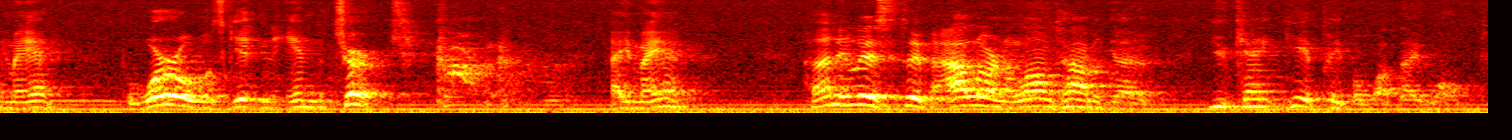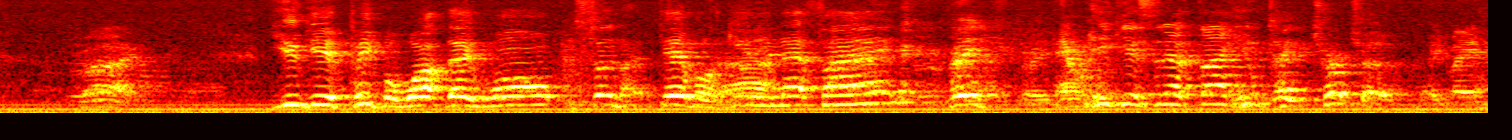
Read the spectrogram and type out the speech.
Amen. The world was getting in the church. Amen. Honey, listen to me. I learned a long time ago. You can't give people what they want. Right. You give people what they want, and son, the devil will get in that thing. And when he gets in that thing, he'll take the church over. Amen.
